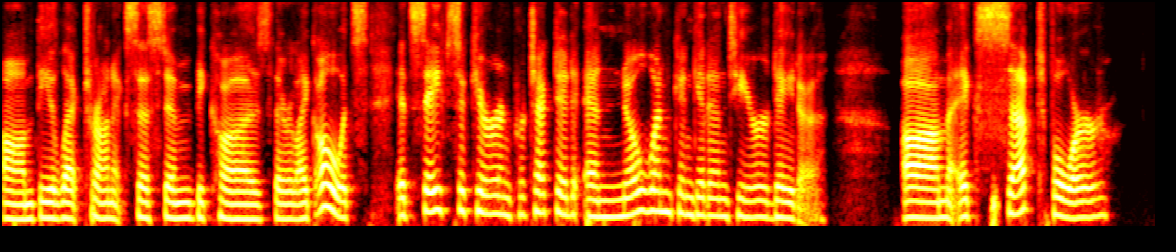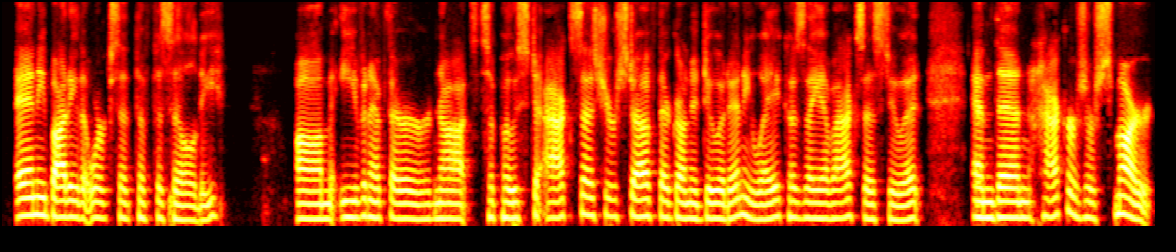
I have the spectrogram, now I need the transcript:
um the electronic system because they're like, "Oh, it's it's safe, secure and protected and no one can get into your data." Um except for anybody that works at the facility. Um even if they're not supposed to access your stuff, they're going to do it anyway because they have access to it. And then hackers are smart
